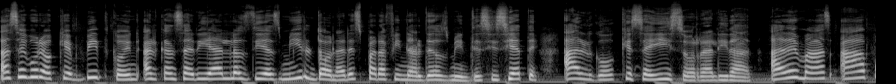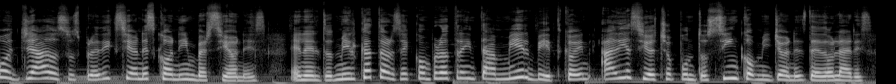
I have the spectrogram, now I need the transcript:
aseguró que Bitcoin alcanzaría los 10 mil dólares para final de 2017, algo que se hizo realidad. Además, ha apoyado sus predicciones con inversiones. En el 2014 compró 30 mil Bitcoin a 18.5 millones de dólares,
